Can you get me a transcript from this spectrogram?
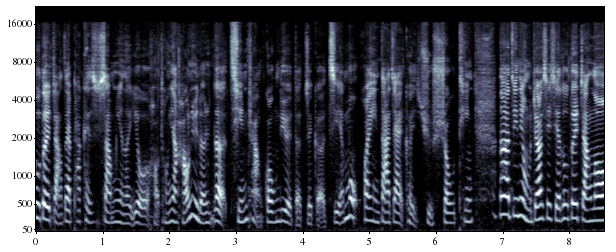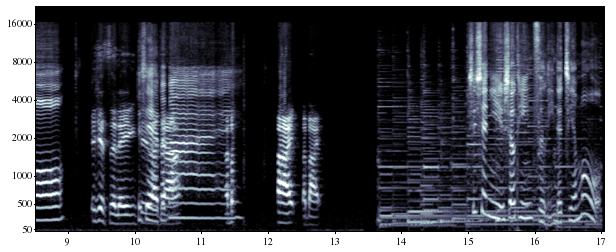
陆队长在 p o c k e t 上面呢有好同样好女人的情场攻略的这个节目，欢迎大家也可以去收听。那今天我们就要谢谢陆队长喽，谢谢子琳，谢谢，谢谢拜拜，拜拜拜，谢谢你收听子琳的节目，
